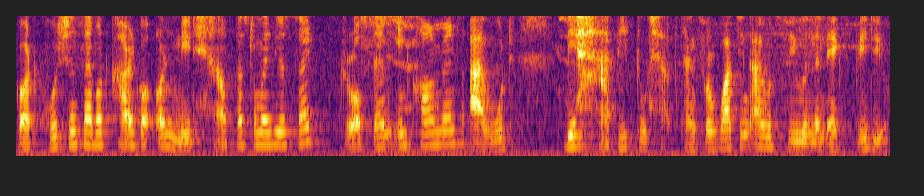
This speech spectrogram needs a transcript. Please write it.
Got questions about cargo or need help customize your site? Drop them in comments. I would be happy to help. Thanks for watching. I will see you in the next video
